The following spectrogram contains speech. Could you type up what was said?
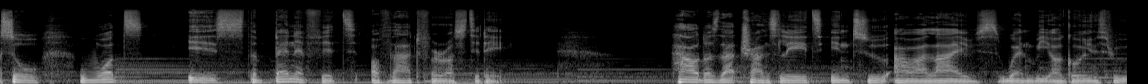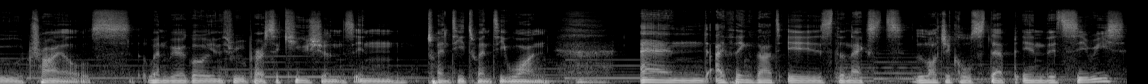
So, what is the benefit of that for us today? how does that translate into our lives when we are going through trials, when we are going through persecutions in 2021? And I think that is the next logical step in this series.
